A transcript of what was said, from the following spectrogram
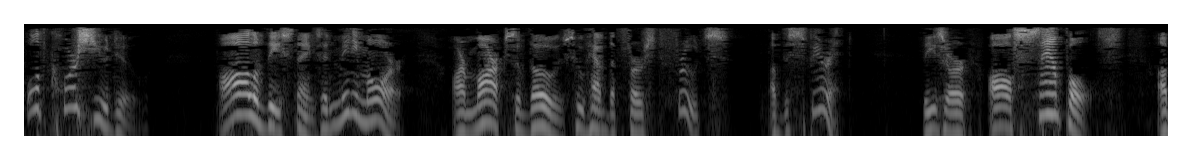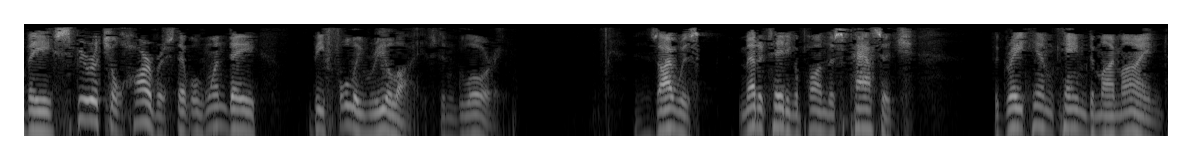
Well, of course you do. All of these things and many more are marks of those who have the first fruits of the Spirit. These are all samples of a spiritual harvest that will one day be fully realized in glory. As I was meditating upon this passage, the great hymn came to my mind,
